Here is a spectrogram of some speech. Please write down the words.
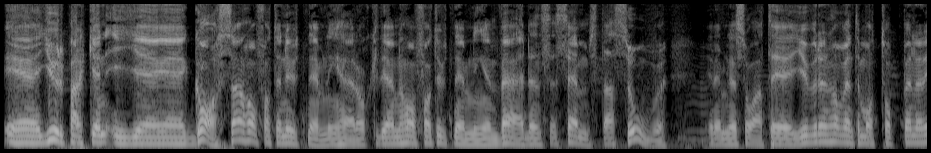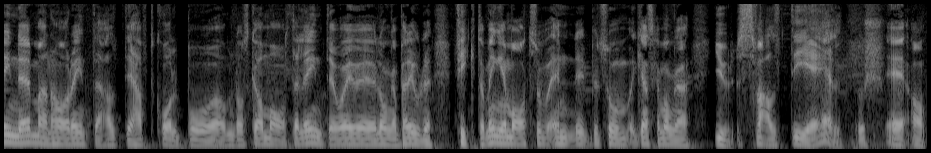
Eh, djurparken i eh, Gaza har fått en utnämning här och den har fått utnämningen världens sämsta zoo. Det är nämligen så att eh, djuren har väl inte mått toppen där inne. Man har inte alltid haft koll på om de ska ha mat eller inte och i eh, långa perioder fick de ingen mat så, en, så ganska många djur svalt ihjäl. Eh, ja.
